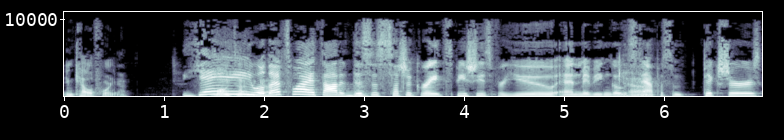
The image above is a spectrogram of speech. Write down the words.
in California? Yay! Well, that's why I thought this is such a great species for you, and maybe you can go Yeah. snap us some pictures.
